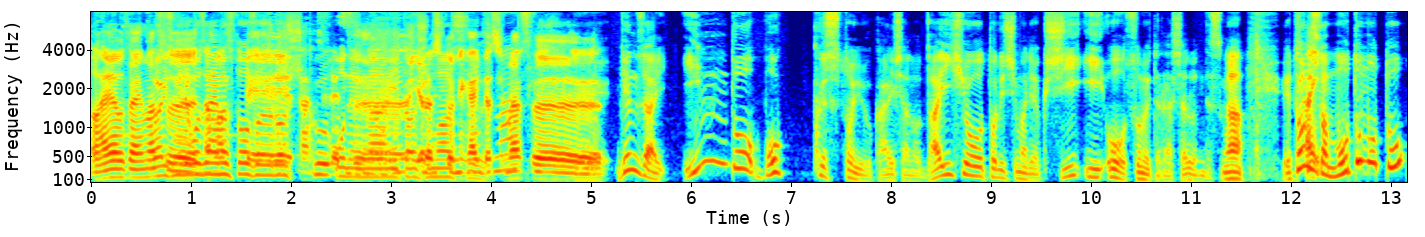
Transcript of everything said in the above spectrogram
おはようございます。でございます。どうぞよろしくお願いいたします。よろしくお願いいたします。えー、現在インドボックスという会社の代表取締役 CEO を務めてらっしゃるんですが、え丹治さんもともと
